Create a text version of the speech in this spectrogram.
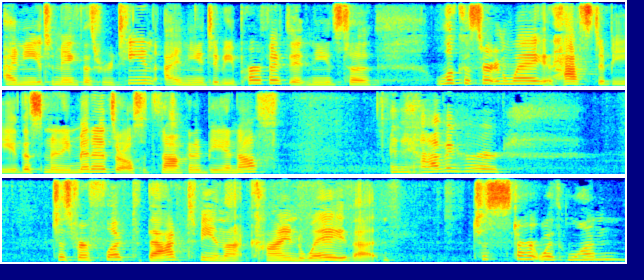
I need to make this routine. I need to be perfect. It needs to look a certain way. It has to be this many minutes or else it's not going to be enough. And having her just reflect back to me in that kind way that just start with one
